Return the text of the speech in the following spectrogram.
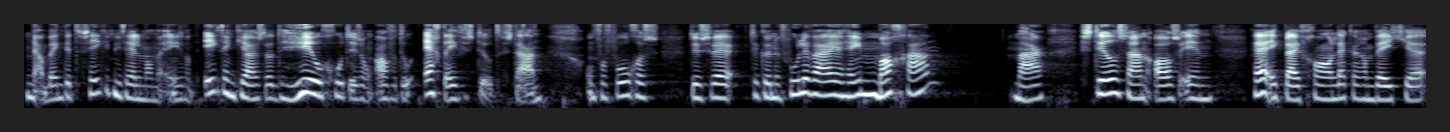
Nou, ben ik het zeker niet helemaal mee eens. Want ik denk juist dat het heel goed is om af en toe echt even stil te staan. Om vervolgens dus weer te kunnen voelen waar je heen mag gaan. Maar stilstaan als in ik blijf gewoon lekker een beetje,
